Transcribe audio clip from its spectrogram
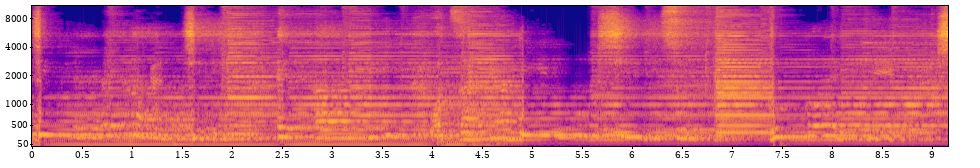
静的安静的暗暝，我知影你有心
